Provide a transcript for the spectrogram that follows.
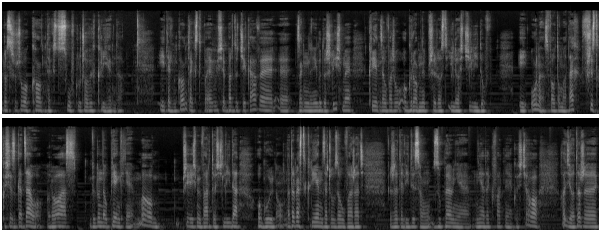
rozszerzyło kontekst słów kluczowych klienta. I ten kontekst pojawił się bardzo ciekawy. E, zanim do niego doszliśmy, klient zauważył ogromny przyrost ilości lidów. I u nas w automatach wszystko się zgadzało. ROAS wyglądał pięknie, bo przyjęliśmy wartość lida ogólną. Natomiast klient zaczął zauważać, że te lidy są zupełnie nieadekwatne jakościowo. Chodzi o to, że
